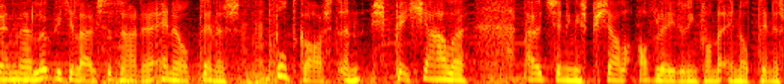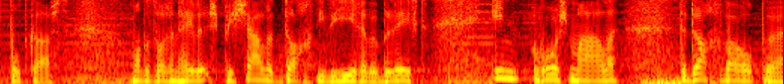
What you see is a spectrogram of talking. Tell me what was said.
en uh, leuk dat je luistert naar de NL Tennis Podcast. Een speciale uitzending, een speciale aflevering van de NL Tennis Podcast. Want het was een hele speciale dag die we hier hebben beleefd in Rosmalen. De dag waarop uh,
